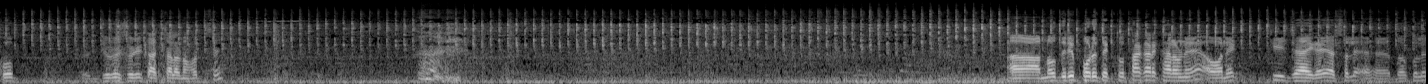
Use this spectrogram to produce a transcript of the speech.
খুব জোরে সোরে কাজ চালানো হচ্ছে। নদীর পরিত্যক্ত থাকার কারণে অনেকটি জায়গায় আসলে দখলে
